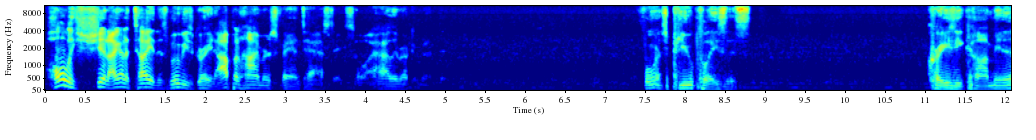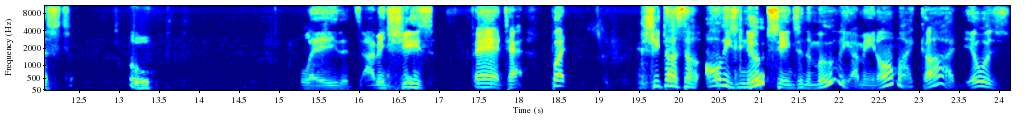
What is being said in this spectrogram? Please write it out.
Holy shit! I got to tell you, this movie's great. Oppenheimer's fantastic, so I highly recommend it. Florence Pugh plays this crazy communist Oh, lady that's I mean she's fantastic but she does the all these nude scenes in the movie I mean oh my god it was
